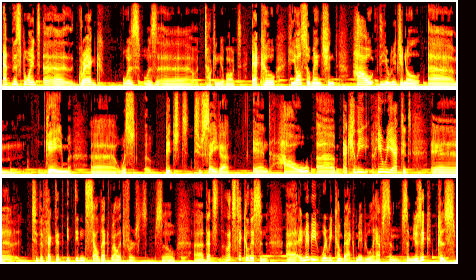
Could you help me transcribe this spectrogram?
at this point, uh, Greg was was uh, talking about Ecco. He also mentioned how the original um, game uh, was uh, pitched to Sega and how um, actually he reacted uh, to the fact that it didn't sell that well at first. So uh, that's let's take a listen, uh, and maybe when we come back, maybe we'll have some some music because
